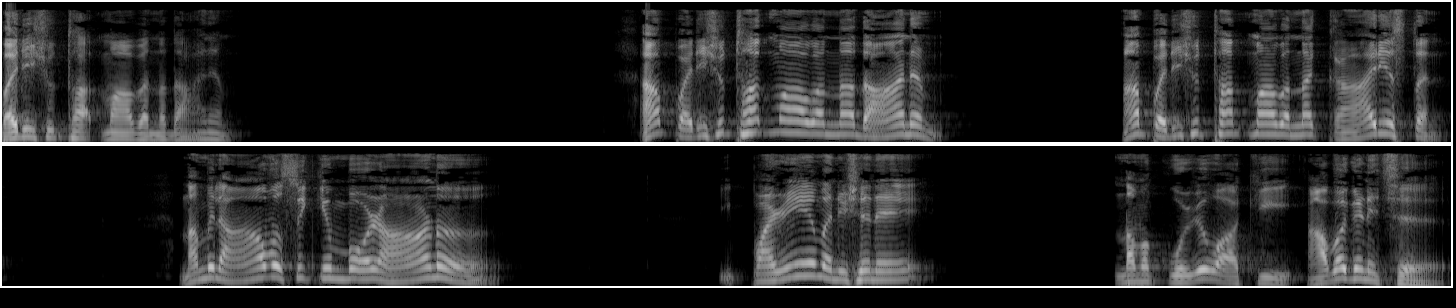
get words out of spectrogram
പരിശുദ്ധാത്മാവെന്ന ദാനം. ആ പരിശുദ്ധാത്മാവെന്ന ദാനം ആ പരിശുദ്ധാത്മാവെന്ന കാര്യസ്ഥൻ നമ്മിൽ ആവസിക്കുമ്പോഴാണ് ഈ പഴയ മനുഷ്യനെ നമുക്കൊഴിവാക്കി അവഗണിച്ച്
